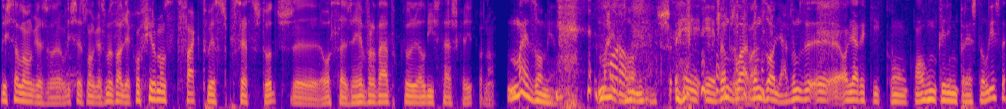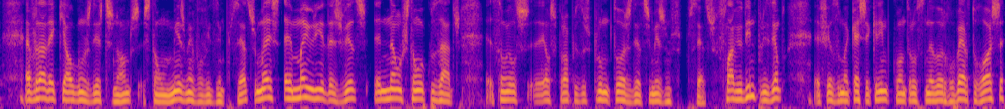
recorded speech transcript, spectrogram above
Lista longas, listas longas. Mas olha, confirmam-se de facto esses processos todos? Eh, ou seja, é verdade o que ali está escrito ou não? Mais ou menos. Mais ou menos. É, é. Vamos lá, vamos olhar. Vamos uh, olhar aqui com, com algum carinho para esta lista. A verdade é que alguns destes nomes estão mesmo envolvidos em processos, mas a maioria das vezes uh, não estão acusados. Uh, são eles, eles próprios os promotores desses mesmos processos. Flávio Dino, por exemplo, fez uma queixa-crime contra o senador Roberto Rocha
